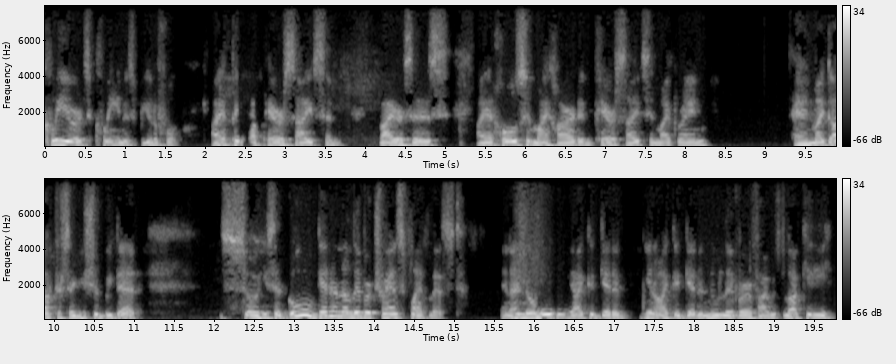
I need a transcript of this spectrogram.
clear, it's clean, it's beautiful. I had mm. picked up parasites and viruses. I had holes in my heart and parasites in my brain. And my doctor said, You should be dead. So he said, Go get on a liver transplant list. And I know maybe I could get a, you know, I could get a new liver if I was lucky.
